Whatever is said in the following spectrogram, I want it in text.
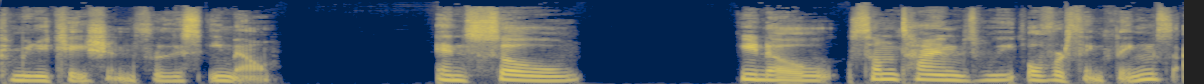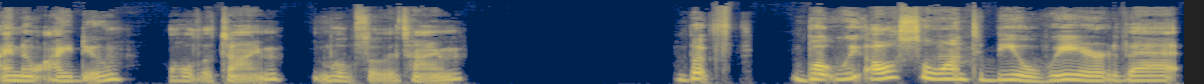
communication, for this email? And so, you know, sometimes we overthink things. I know I do all the time, most of the time. But but we also want to be aware that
